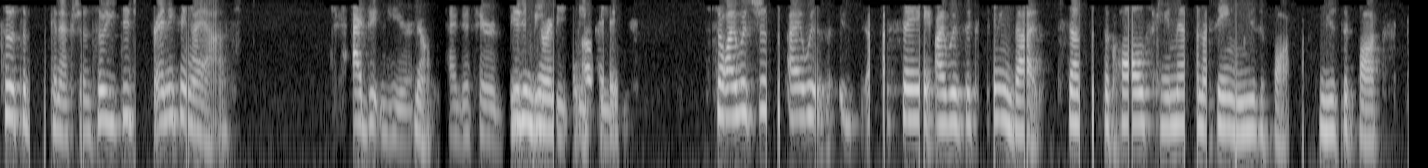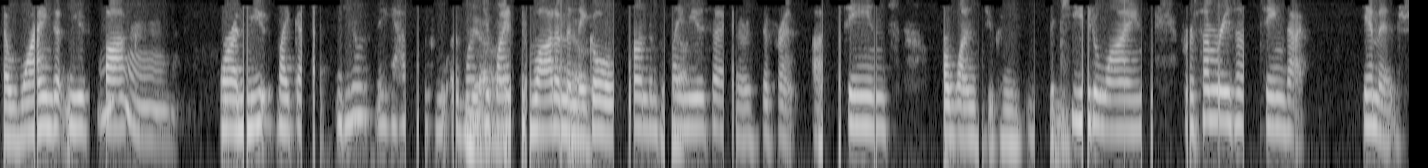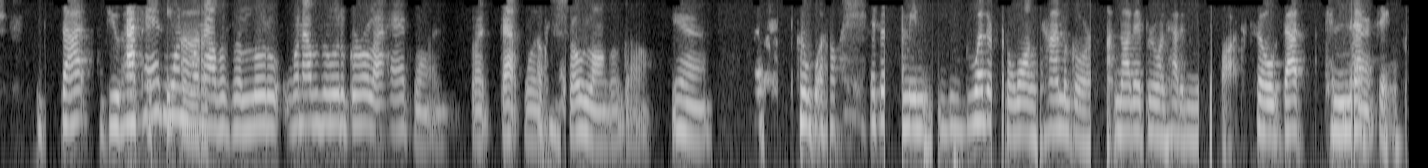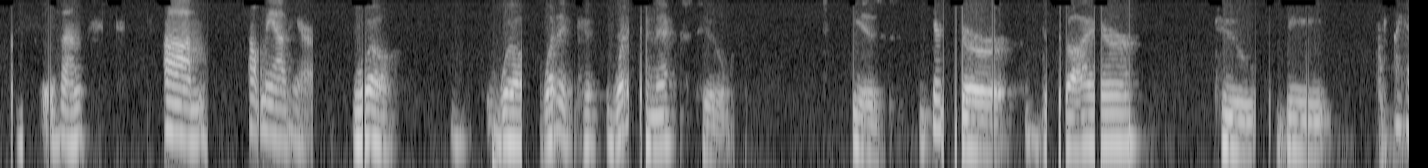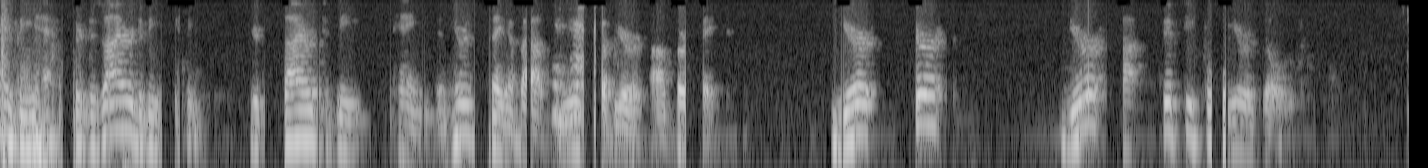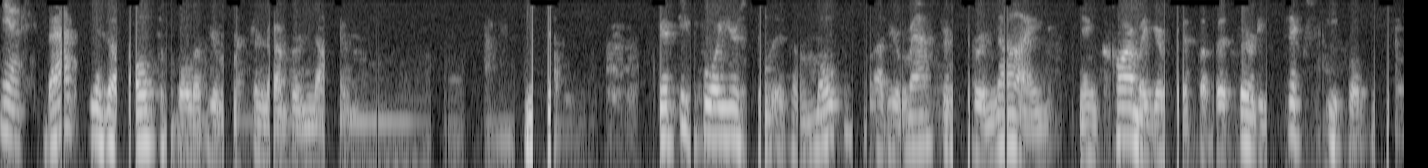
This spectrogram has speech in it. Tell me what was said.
So it's a connection. So you did you hear anything I asked? I didn't hear it. No. I just heard You didn't beep, hear anything. beep, Okay. So I was just, I was I was saying, I was explaining that since the calls came in, I'm seeing music box, music box, a wind up music box, Mm. or a mute, like a, you know, they have those ones Yeah. you wind at the bottom and Yeah. they go around and play Yeah. music. And there's different uh, scenes, or ones you can the key to wine. For some reason, I'm seeing that image. Is That do you have? I have? had one uh, when I was a little when I was a little girl. I had one, but that was Okay. so long ago. Yeah. well, it, I mean, whether it's a long time ago or not, not everyone had a music box. So that's connecting for some reason. Um, help me out here. Well, well, what it co- what it connects to is Your- your desire to be to be your desire to be happy, your desire to be tamed. And here's the thing about the music of your uh, birth date. You're you're you're uh, 54 years old. Yes. That is a multiple of your master number nine. Now, 54 years old is a multiple of your master number nine. In karma, your myth of a 36 equals nine.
